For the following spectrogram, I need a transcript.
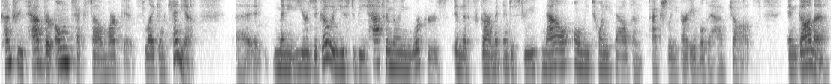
countries have their own textile markets, like in Kenya, uh, many years ago, it used to be half a million workers in this garment industry. Now only 20,000 actually are able to have jobs. In Ghana,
